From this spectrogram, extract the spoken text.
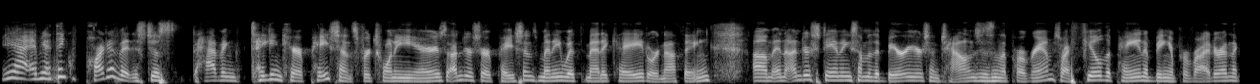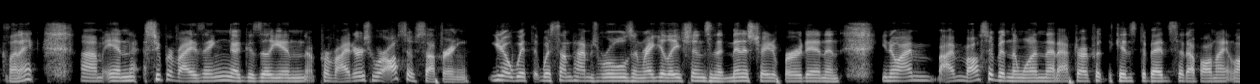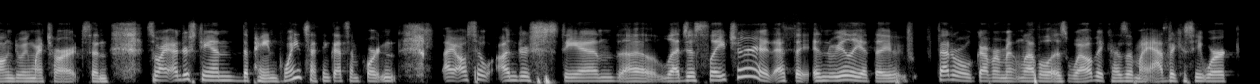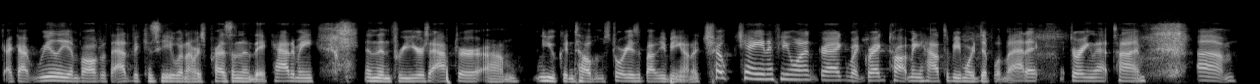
Yeah, I mean, I think part of it is just having taken care of patients for 20 years, underserved patients, many with Medicaid or nothing, um, and understanding some of the barriers and challenges in the program. So I feel the pain of being a provider in the clinic um, and supervising a gazillion providers who are also suffering you know with with sometimes rules and regulations and administrative burden. And you know i'm i've also been the one that after i put the kids to bed sit up all night long doing my charts. And so i understand the pain points. I think that's important. I also understand the legislature at, at the and really at the federal government level as well because of my advocacy work. I got really involved with advocacy when I was president of the academy. And then for years after, um, you can tell them stories about me being on a choke chain if you want, Greg. But Greg taught me how to be more diplomatic during that time. Um,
